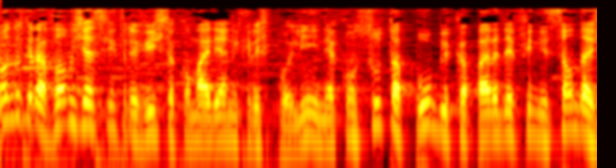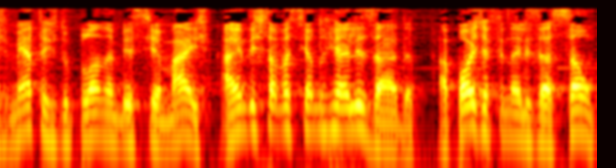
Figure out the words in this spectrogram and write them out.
Quando gravamos essa entrevista com Mariane Crespolini, a consulta pública para a definição das metas do Plano ABC+, ainda estava sendo realizada. Após a finalização,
